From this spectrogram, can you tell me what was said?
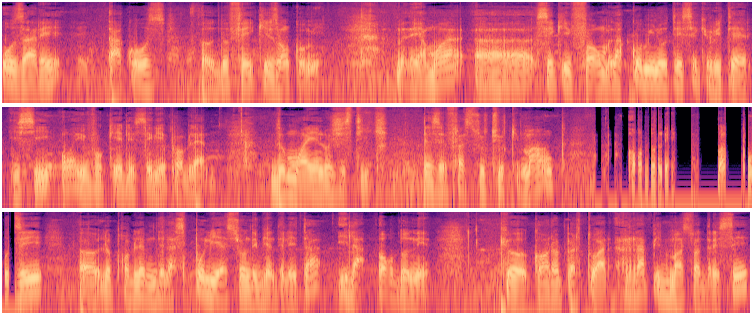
aux arrêts à cause euh, de faits qu'ils ont commis. Mais néanmoins, ceux qui forment la communauté sécuritaire ici ont évoqué les sérieux problèmes de moyens logistiques, des infrastructures qui manquent, euh, le problème de la spoliation des biens de l'État, il a ordonné qu'un répertoire rapidement soit dressé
